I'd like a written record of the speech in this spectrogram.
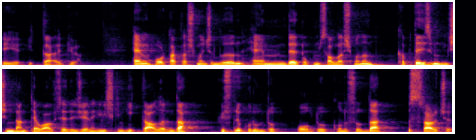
e, iddia ediyor. Hem ortaklaşmacılığın hem de toplumsallaşmanın kapitalizmin içinden tevafus edeceğine ilişkin iddialarında hüsnü kuruntu olduğu konusunda ısrarcı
